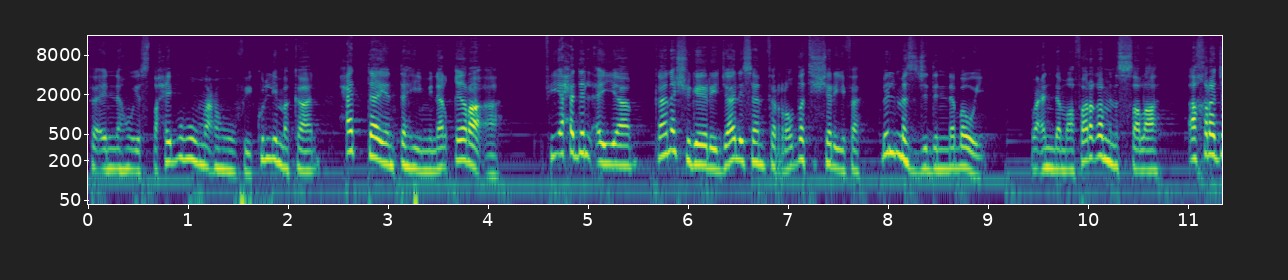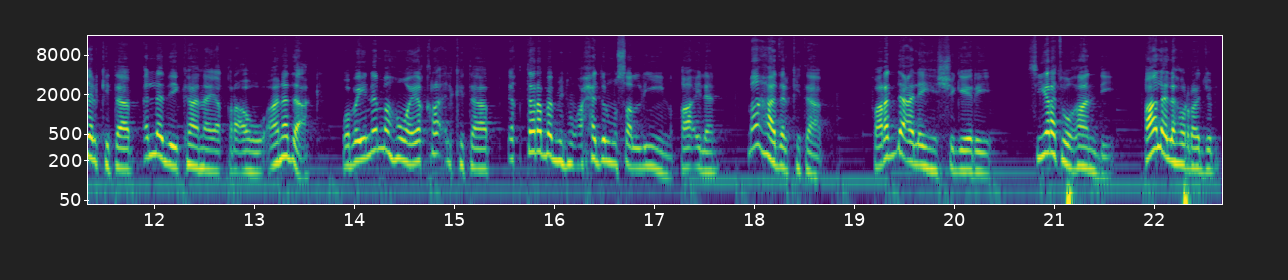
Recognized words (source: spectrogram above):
فإنه يصطحبه معه في كل مكان حتى ينتهي من القراءة. في أحد الأيام كان الشقيري جالسا في الروضة الشريفة بالمسجد النبوي، وعندما فرغ من الصلاة أخرج الكتاب الذي كان يقرأه آنذاك. وبينما هو يقرأ الكتاب اقترب منه أحد المصلين قائلا ما هذا الكتاب؟ فرد عليه الشقيري سيرة غاندي. قال له الرجل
